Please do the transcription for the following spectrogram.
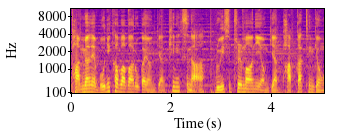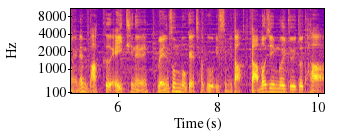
반면에 모니카 바바로가 연기한 피닉스나 루이스 풀먼이 연기한 밥 같은 경우에는 마크 18을 왼손목에 차고 있습니다. 나머지 인물들도 다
